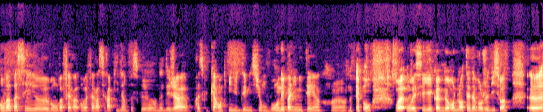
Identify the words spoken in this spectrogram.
on va passer, euh, bon, on va faire, on va faire assez rapide hein, parce qu'on a déjà presque 40 minutes d'émission. Bon, on n'est pas limité, hein. Euh, bon, ouais, on va essayer quand même de rendre l'antenne avant jeudi soir. Euh,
